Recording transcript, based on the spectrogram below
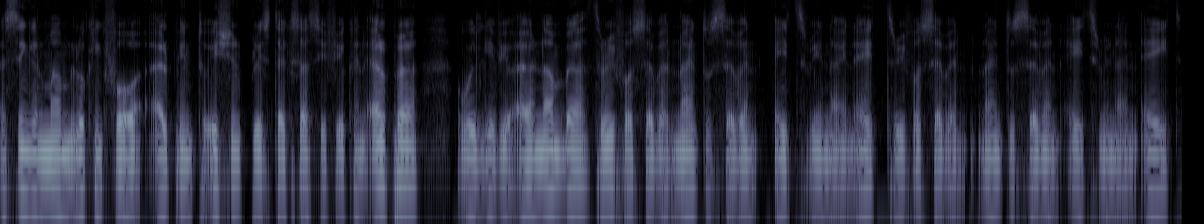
a single mom looking for help in tuition, please text us if you can help her. We'll give you our number 347 927 8398. 347 927 8398.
